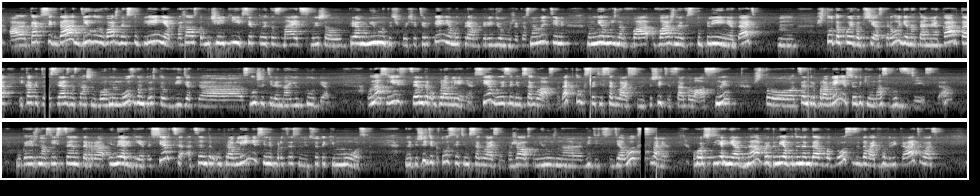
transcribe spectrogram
А, как всегда, делаю важное вступление. Пожалуйста, ученики и все, кто это знает, слышал, прям минуточку еще терпения, мы прям перейдем уже к основной теме. Но мне нужно важное вступление дать, что такое вообще астрология, натальная карта, и как это связано с нашим головным мозгом, то, что видят э, слушатели на ютубе. У нас есть центр управления, все вы с этим согласны, да? Кто, кстати, согласен, напишите «согласны», что центр управления все-таки у нас вот здесь, да? Ну, конечно, у нас есть центр энергии, это сердце, а центр управления всеми процессами все-таки мозг. Напишите, кто с этим согласен, пожалуйста, мне нужно видеть диалог с вами, вот, что я не одна, поэтому я буду иногда вопросы задавать, вовлекать вас.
